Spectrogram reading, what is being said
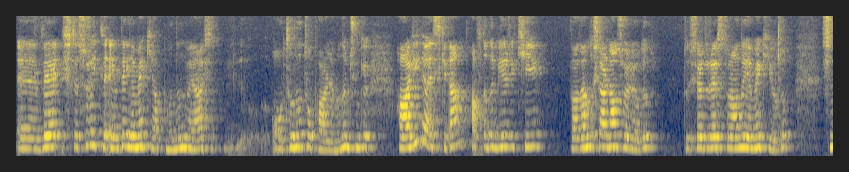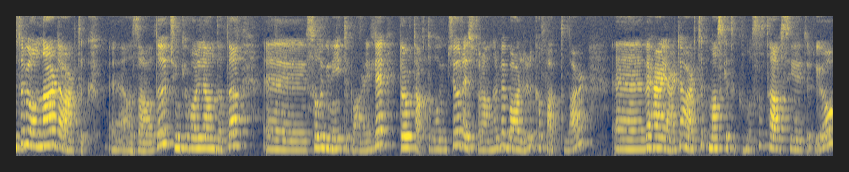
e, ve işte sürekli evde yemek yapmanın veya işte ortalığı toparlamanın. Çünkü Haliyle eskiden haftada bir iki bazen dışarıdan söylüyorduk. Dışarıda restoranda yemek yiyorduk. Şimdi tabii onlar da artık e, azaldı. Çünkü Hollanda'da e, salı günü itibariyle 4 hafta boyunca restoranları ve barları kapattılar. E, ve her yerde artık maske takılması tavsiye ediliyor.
